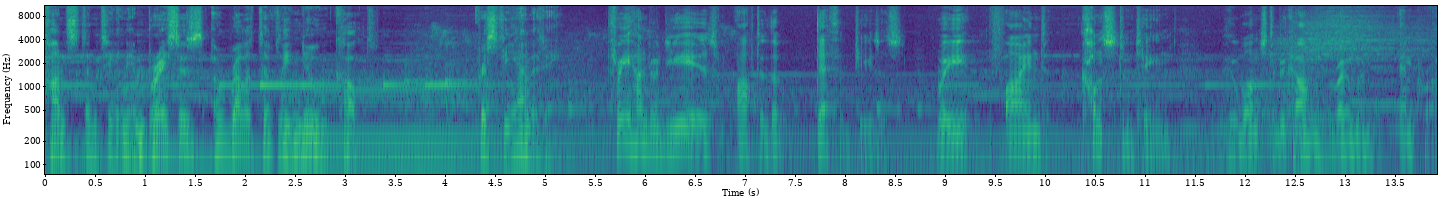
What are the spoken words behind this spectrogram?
Constantine embraces a relatively new cult, Christianity. 300 years after the death of Jesus, we find Constantine, who wants to become Roman emperor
